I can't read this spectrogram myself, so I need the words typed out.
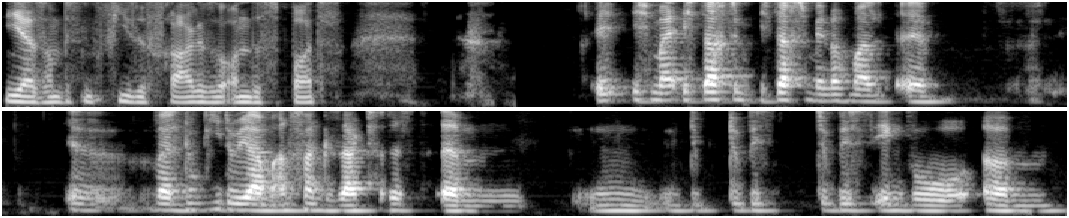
Ja, so ein bisschen fiese Frage, so on the spot. Ich meine, ich dachte, ich dachte mir nochmal, äh, äh, weil du, Guido, ja am Anfang gesagt hattest, ähm, du, du, bist, du bist irgendwo ähm,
